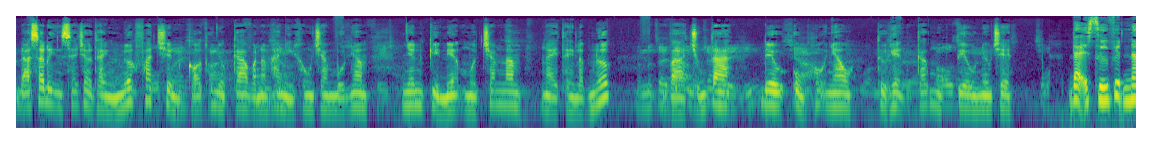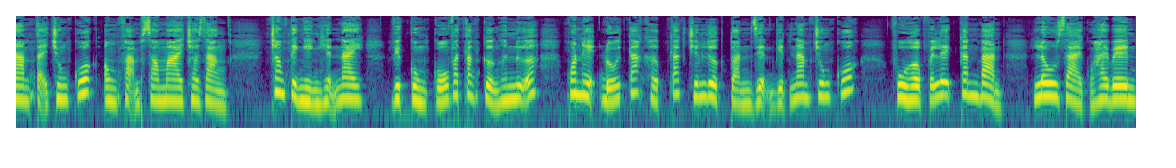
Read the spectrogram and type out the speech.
đã xác định sẽ trở thành nước phát triển có thu nhập cao vào năm 2045 nhân kỷ niệm 100 năm ngày thành lập nước và chúng ta đều ủng hộ nhau thực hiện các mục tiêu nêu trên. Đại sứ Việt Nam tại Trung Quốc, ông Phạm Sao Mai cho rằng, trong tình hình hiện nay, việc củng cố và tăng cường hơn nữa quan hệ đối tác hợp tác chiến lược toàn diện Việt Nam Trung Quốc phù hợp với lệ căn bản lâu dài của hai bên,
